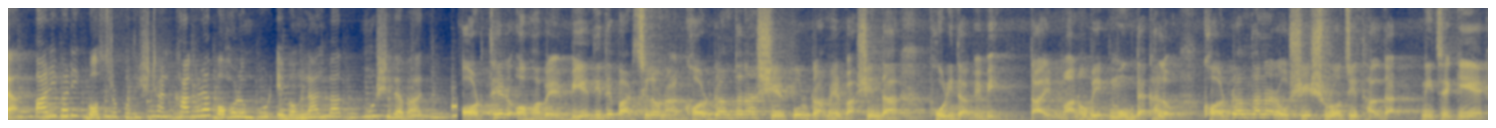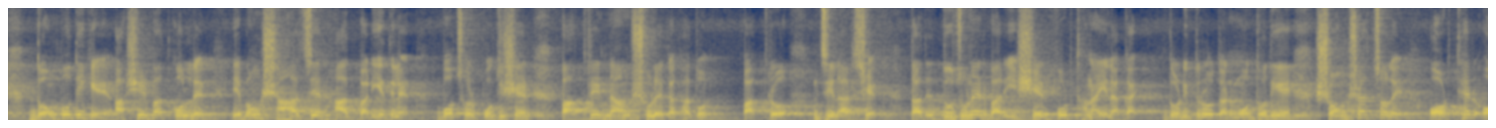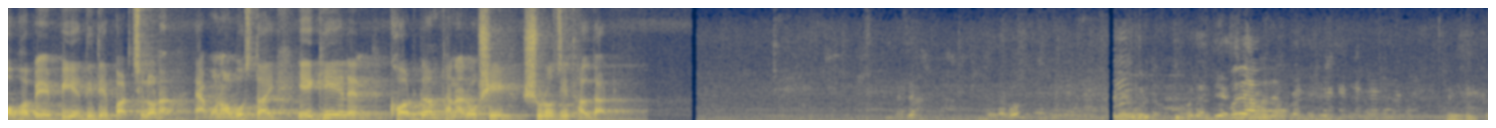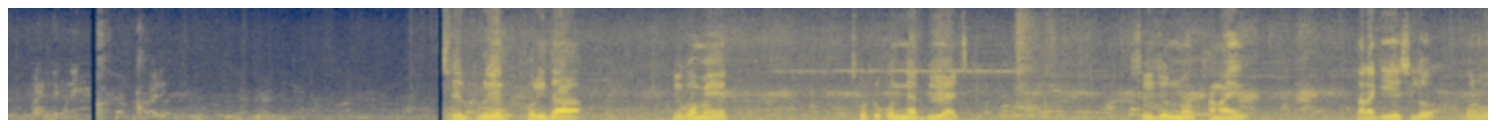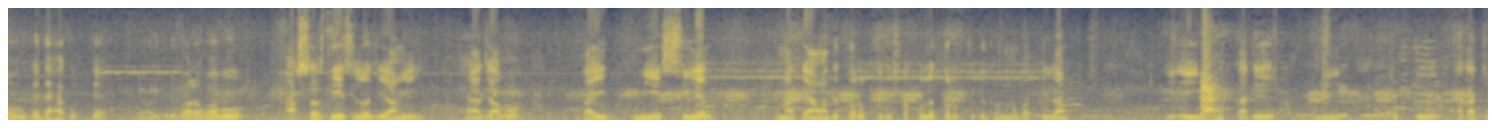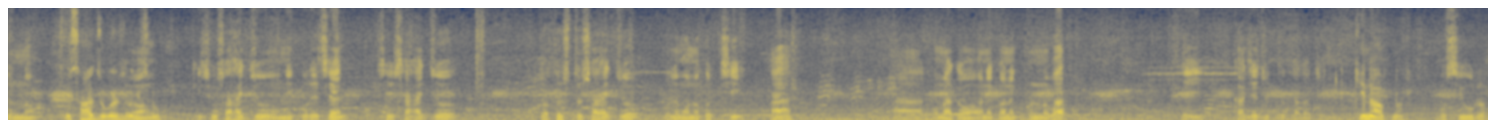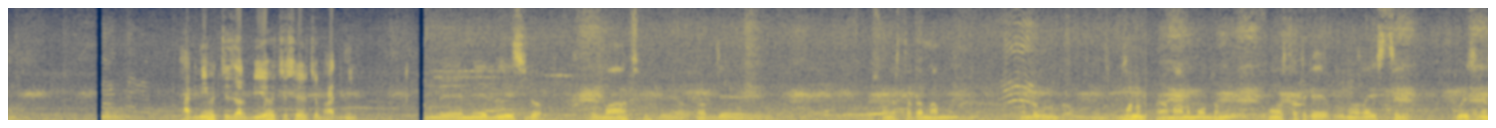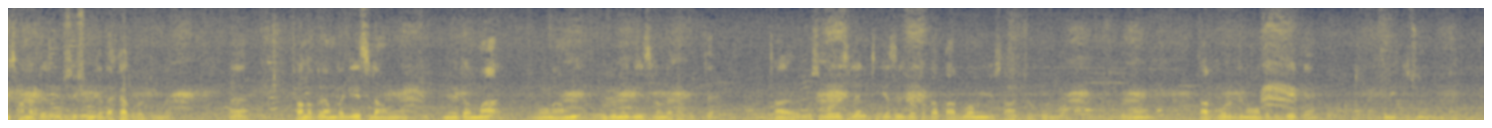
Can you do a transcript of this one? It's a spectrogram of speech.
সুনিতা পারিবারিক বস্ত্র প্রতিষ্ঠান খাগড়া, বহরমপুর এবং লালবাগ, মুর্শিদাবাদ। অর্থের অভাবে বিয়ে দিতে পারছিল না খড়গ্রাম থানার শেরপুর গ্রামের বাসিন্দা ফরিদা বিবি। তাই মানবিক মুখ দেখাল খড়গ্রাম থানার ওসি সুরজিৎ হালদার। নিচে গিয়ে দম্পতিকে আশীর্বাদ করলেন এবং সাহায্যের হাত বাড়িয়ে দিলেন। বছর পঁচিশের পাত্রীর নাম সুলেখা খাতুন, পাত্র জেলার শেখ। তাদের দুজনের বাড়ি শেরপুর থানা এলাকায়। দরিদ্রতার মধ্য দিয়ে সংসার চলে, অর্থের অভাবে বিয়ে দিতে পারছিল না। এমন অবস্থায় এগিয়ে এলেন খড়গ্রাম থানার ওসি সুরজিৎ হালদার। শেরপুরের ফরিদা বেগমের ছোট কন্যার বিয়ে আজকে। সেই জন্য থানায় তারা গিয়েছিল বড়বাবুকে দেখা করতে। বড়বাবু আশ্বাস দিয়েছিল যে আমি হ্যাঁ যাব, তাই উনি এসেছিলেন। ওনাকে আমাদের তরফ থেকে সকলের তরফ থেকে ধন্যবাদ দিলাম যে এই মহৎ কাজে উনি যুক্ত থাকার জন্য সাহায্য করেছিল কিছু? কিছু সাহায্য উনি করেছেন। সেই সাহায্য যথেষ্ট সাহায্য বলে মনে করছি। হ্যাঁ? আর ওনাকে অনেক অনেক ধন্যবাদ এই কাজে যুক্ত থাকার জন্য। কি না আপনার? বসিউর রহমান। ভাগ্নি হচ্ছে যার বিয়ে হচ্ছে সে হচ্ছে ভাগ্নি। মেয়ে- মেয়ের বিয়ে ছিল। মা আচ্ছা। আপনার যে সংস্থাটার নাম নামটা বলুন তো মানব মানববন্ধন সংস্থা থেকে ওনারা এসেছিলেন করেছিলেন থানাতে ওসির সঙ্গে দেখা করার জন্য। হ্যাঁ থানাতে আমরা গিয়েছিলাম মেয়েটার মা এবং আমি দুজনে গিয়েছিলাম দেখা করতে। ওসি বলেছিলেন ঠিক আছে যতটা পারব আমি সাহায্য করব এবং তারপরের দিন আমাদেরকে ডেকে উনি কিছু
